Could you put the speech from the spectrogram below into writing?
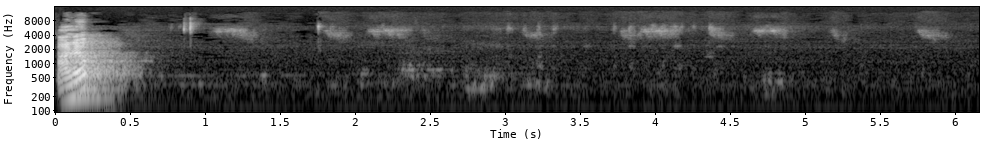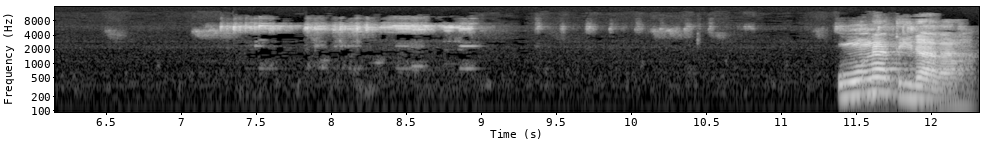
¿Aló? Una tirada.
